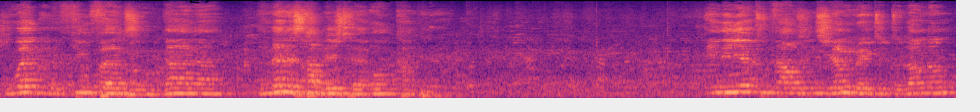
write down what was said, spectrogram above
She worked with a few firms in Ghana and then established her own company. In the year 2000, she emigrated to London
